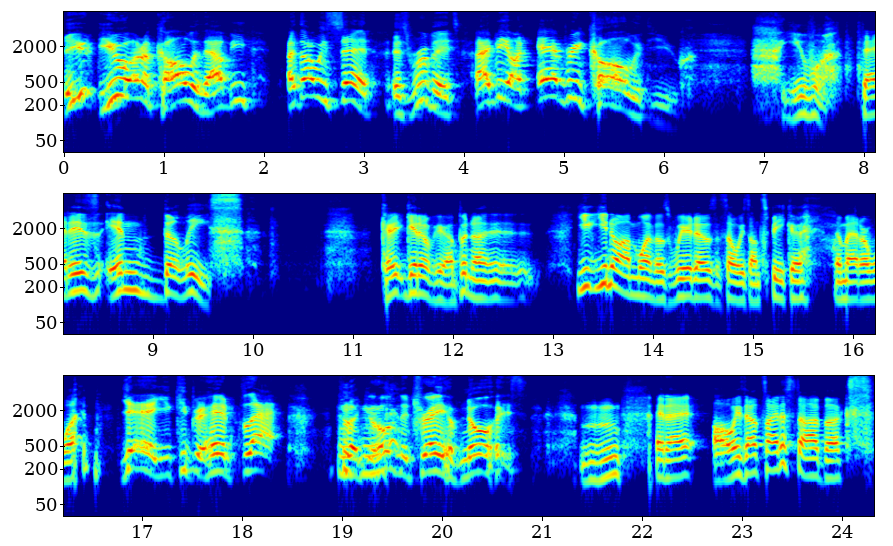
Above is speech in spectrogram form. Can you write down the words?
you you on a call without me? I thought we said as roommates I'd be on every call with you. You. That is in the lease. Okay, get over here. I'm putting a. You, you know I'm one of those weirdos that's always on speaker, no matter what. Yeah, you keep your head flat, like you're holding a tray of noise. hmm And I always outside of Starbucks.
